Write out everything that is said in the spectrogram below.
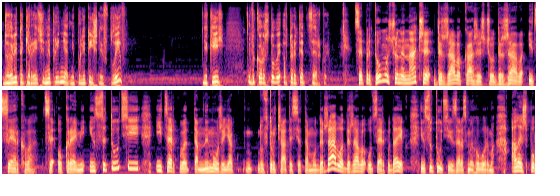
Взагалі такі речі неприйнятні. Політичний вплив, який використовує авторитет церкви. Це при тому, що неначе держава каже, що держава і церква це окремі інституції, і церква там не може як ну, втручатися там у державу, а держава у церкву, да, як інституції зараз ми говоримо. Але ж по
